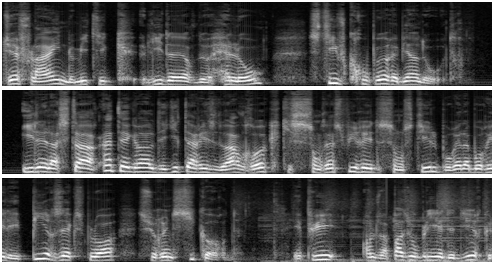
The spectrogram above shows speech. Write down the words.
Jeff Lynne, le mythique leader de Hello, Steve Cropper et bien d'autres. Il est la star intégrale des guitaristes de hard rock qui se sont inspirés de son style pour élaborer les pires exploits sur une six cordes. Et puis, on ne va pas oublier de dire que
